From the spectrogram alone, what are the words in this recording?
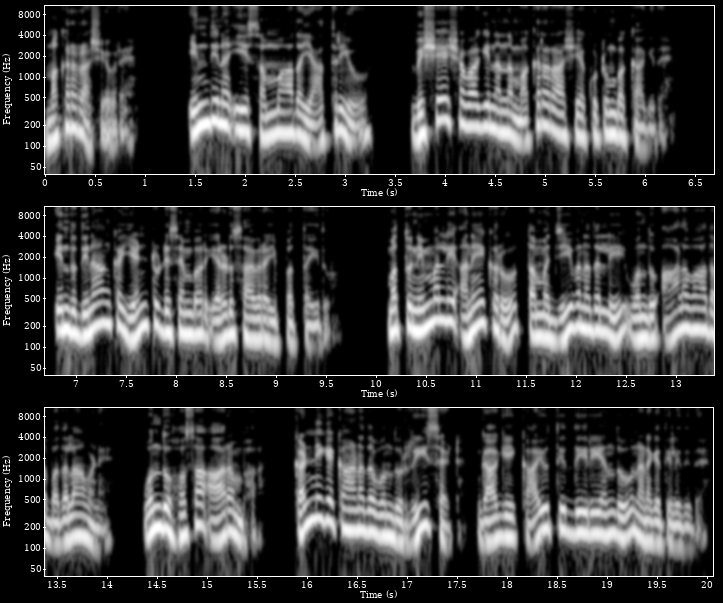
ಮಕರ ರಾಶಿಯವರೇ, ಇಂದಿನ ಈ ಸಂವಾದ ಯಾತ್ರೆಯು ವಿಶೇಷವಾಗಿ ನನ್ನ ಮಕರ ರಾಶಿಯ ಕುಟುಂಬಕ್ಕಾಗಿದೆ. ಇಂದು ದಿನಾಂಕ ಎಂಟು ಡಿಸೆಂಬರ್ ಎರಡು ಸಾವಿರ ಇಪ್ಪತ್ತೈದು. ಮತ್ತು ನಿಮ್ಮಲ್ಲಿ ಅನೇಕರು ತಮ್ಮ ಜೀವನದಲ್ಲಿ ಒಂದು ಆಳವಾದ ಬದಲಾವಣೆ, ಒಂದು ಹೊಸ ಆರಂಭ, ಕಣ್ಣಿಗೆ ಕಾಣದ ಒಂದು ರೀಸೆಟ್ಗಾಗಿ ಕಾಯುತ್ತಿದ್ದೀರಿ ಎಂದು ನನಗೆ ತಿಳಿದಿದೆ.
